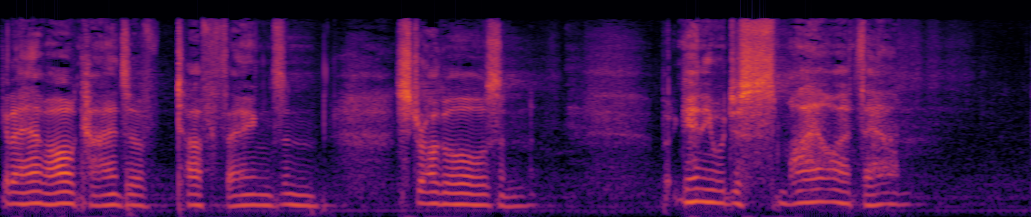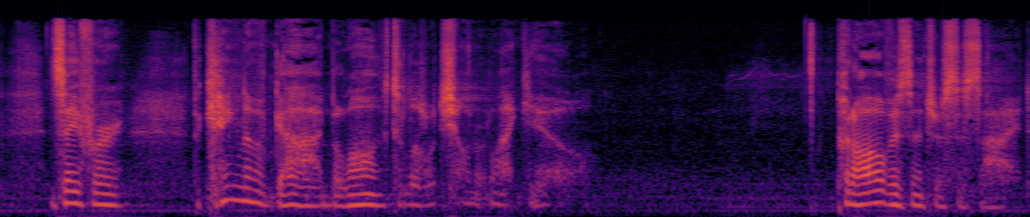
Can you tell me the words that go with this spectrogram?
going to have all kinds of tough things and struggles and but again he would just smile at them and say for the kingdom of god belongs to little children like you. Put all of his interests aside.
